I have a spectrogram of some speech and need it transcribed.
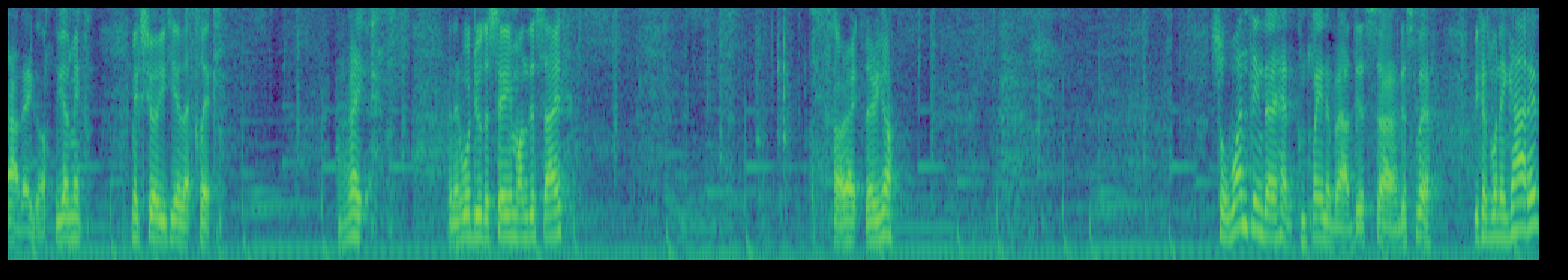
Ah, there you go. You gotta make, make sure you hear that click. All right. And then we'll do the same on this side. All right, there you go. So one thing that I had to complain about this, uh, this lift, because when I got it,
